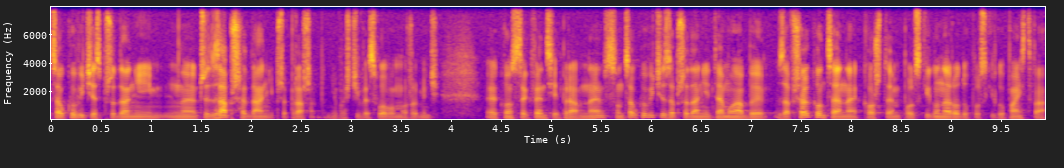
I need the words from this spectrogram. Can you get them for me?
całkowicie sprzedani, e, czy zaprzedani, przepraszam, to niewłaściwe słowo może mieć konsekwencje prawne, są całkowicie zaprzedani temu, aby za wszelką cenę, kosztem polskiego narodu, polskiego państwa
